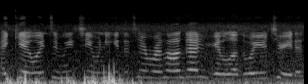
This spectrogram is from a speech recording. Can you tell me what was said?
I can't wait to meet you when you get to Tameron Honda. You're going to love the way you're treated.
